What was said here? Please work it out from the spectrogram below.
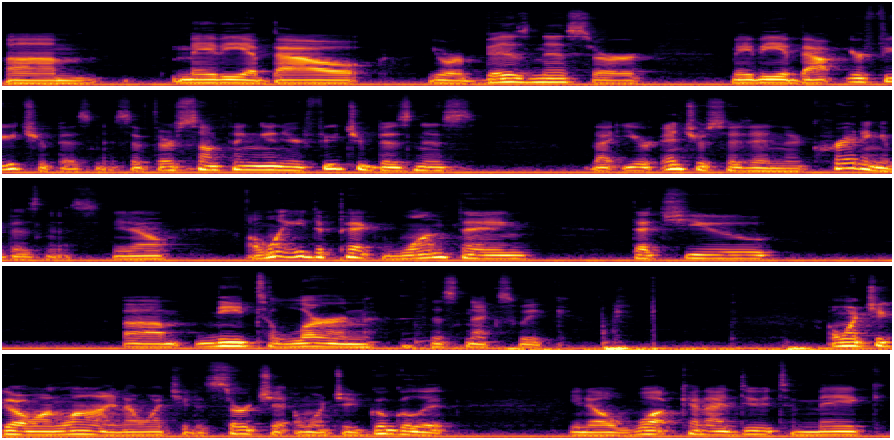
um, maybe about your business or maybe about your future business. If there's something in your future business that you're interested in creating a business, you know, I want you to pick one thing that you um, need to learn this next week. I want you to go online. I want you to search it. I want you to Google it. You know, what can I do to make,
